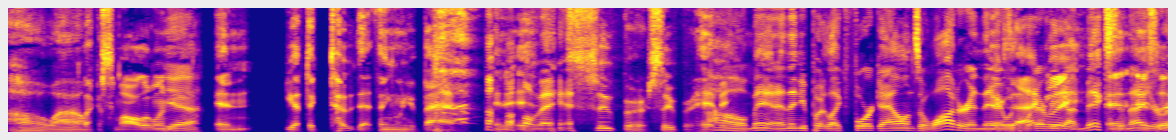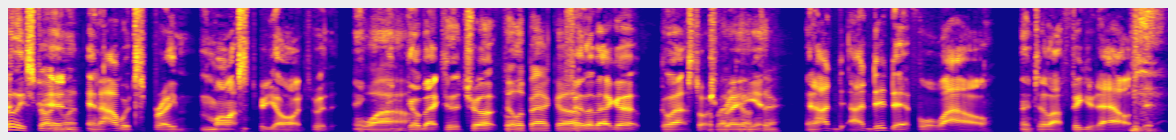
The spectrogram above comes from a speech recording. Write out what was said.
Oh wow, like a smaller one. yeah. and you have to tote that thing on your back, and it Oh, is man. super super heavy. Oh man, and then you put like four gallons of water in there with whatever you got mixed, and, now you're really struggling. And, and I would spray monster yards with it. And, Wow. and go back to the truck, Fill it back up. fill it back up, go out and start go spraying again. there. And I, I did that for a while until I figured out that,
